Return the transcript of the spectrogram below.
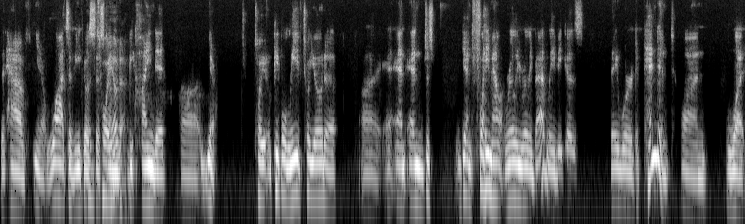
that have you know lots of ecosystem behind it uh, you know Toy- people leave toyota uh, and and just again flame out really really badly because they were dependent on what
